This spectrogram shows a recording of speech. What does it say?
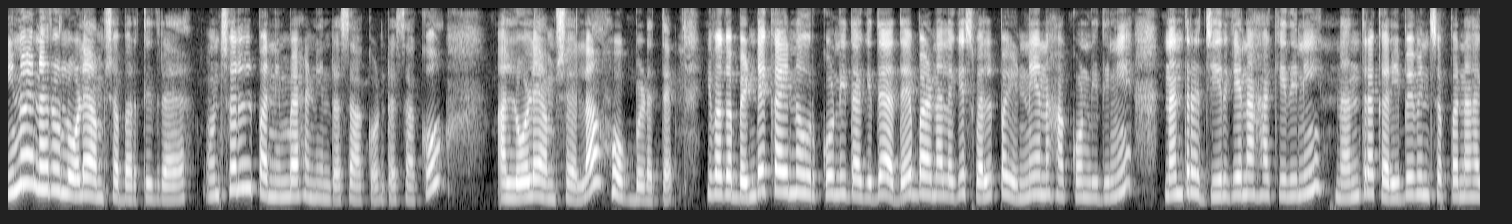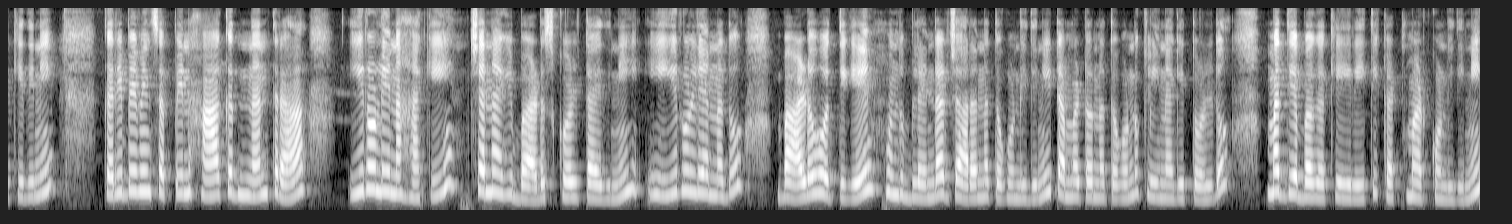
ಇನ್ನೂ ಏನಾದ್ರು ಲೋಳೆ ಅಂಶ ಬರ್ತಿದ್ರೆ, ಒಂದು ಸ್ವಲ್ಪ ನಿಂಬೆಹಣ್ಣಿನ ರಸ ಹಾಕ್ಕೊಂಡ್ರೆ ಸಾಕು. ಆ ಲೋಳೆ ಅಂಶ ಎಲ್ಲ ಹೋಗಿಬಿಡುತ್ತೆ. ಇವಾಗ ಬೆಂಡೆಕಾಯಿನ ಹುರ್ಕೊಂಡಿದ್ದಾಗಿದೆ, ಅದೇ ಬಾಣಲೆಗೆ ಸ್ವಲ್ಪ ಎಣ್ಣೆಯನ್ನು ಹಾಕ್ಕೊಂಡಿದ್ದೀನಿ, ನಂತರ ಜೀರಿಗೆನ ಹಾಕಿದ್ದೀನಿ, ನಂತರ ಕರಿಬೇವಿನ ಸೊಪ್ಪನ್ನು ಹಾಕಿದ್ದೀನಿ. ಕರಿಬೇವಿನ ಸೊಪ್ಪಿನ ಹಾಕಿದ ನಂತರ ಈರುಳ್ಳಿನ ಹಾಕಿ ಚೆನ್ನಾಗಿ ಬಾಡಿಸ್ಕೊಳ್ತಾ ಇದ್ದೀನಿ. ಈ ಈರುಳ್ಳಿ ಅನ್ನೋದು ಬಾಡೋ ಹೊತ್ತಿಗೆ ಒಂದು ಬ್ಲೆಂಡರ್ ಜಾರನ್ನು ತೊಗೊಂಡಿದ್ದೀನಿ. ಟೊಮೆಟೊನ ತೊಗೊಂಡು ಕ್ಲೀನಾಗಿ ತೊಳೆದು ಮಧ್ಯಭಾಗಕ್ಕೆ ಈ ರೀತಿ ಕಟ್ ಮಾಡ್ಕೊಂಡಿದ್ದೀನಿ.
